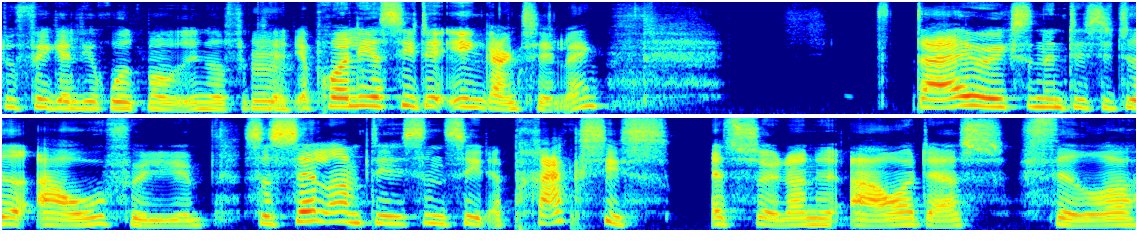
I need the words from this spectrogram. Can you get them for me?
nu fik jeg lige rodet mig ud i noget forkert. Mm. Jeg prøver lige at sige det en gang til, ikke? Der er jo ikke sådan en decideret arvefølge. Så selvom det sådan set er praksis, at sønnerne arver deres fædre,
